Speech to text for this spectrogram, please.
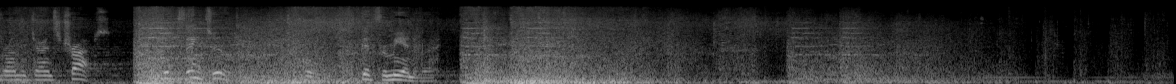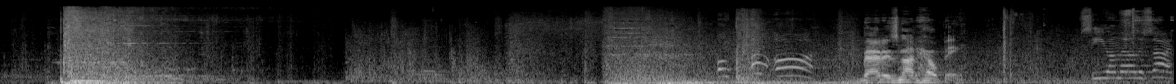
Carved around the giant's traps. Good thing, too. Well, good for me, anyway. Oh, come on! That is not helping. See you on the other side.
